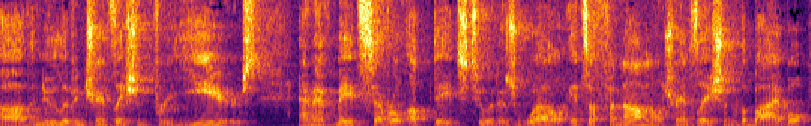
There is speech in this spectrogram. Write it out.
uh, the New Living Translation for years and have made several updates to it as well. It's a phenomenal translation of the Bible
